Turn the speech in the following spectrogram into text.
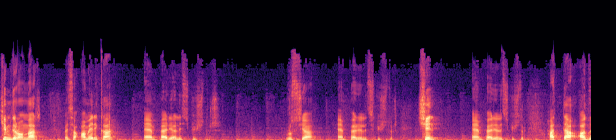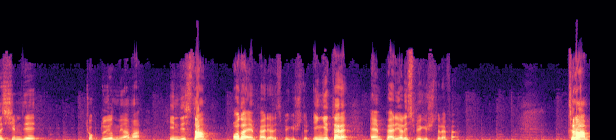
kimdir onlar? Mesela Amerika emperyalist güçtür. Rusya emperyalist güçtür. Çin emperyalist güçtür. Hatta adı şimdi çok duyulmuyor ama Hindistan o da emperyalist bir güçtür. İngiltere emperyalist bir güçtür efendim. Trump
